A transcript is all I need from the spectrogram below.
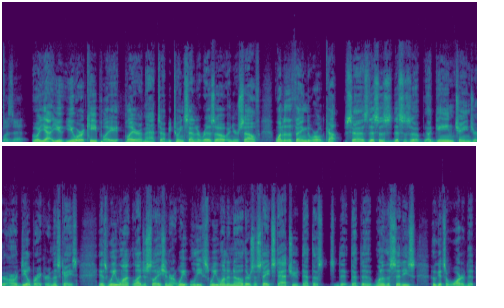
Was it Well, yeah, you you were a key play player in that uh, between Senator Rizzo and yourself. One of the thing the World Cup says this is this is a, a, game changer or a deal breaker in this case is we want legislation or we at least we want to know there's a state statute that the that the one of the cities who gets awarded it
